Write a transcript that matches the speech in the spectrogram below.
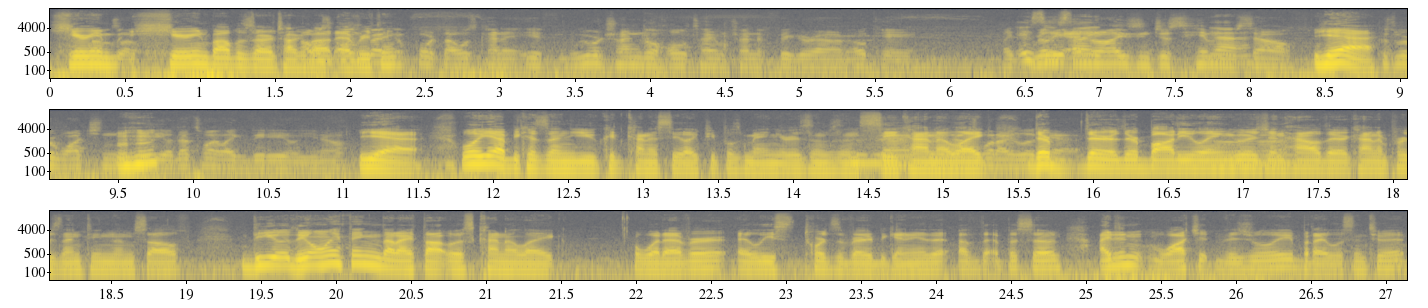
Hearing Thumbs up. hearing Bob Lazar talk I was about going everything. Back and forth. I was kind of if we were trying the whole time trying to figure out okay, like Is really this, like- analyzing just him Yeah. himself Yeah. because we were watching the Mhm. video. That's why I like video. You know. Yeah. Well, yeah, because then you could kind of see like people's mannerisms and see kind of like what their at. their their body language and Uh-huh. how they're kind of presenting themselves. The the only thing that I thought was kind of like whatever, at least towards the very beginning of the, of the episode, I didn't watch it visually, but I listened to it.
